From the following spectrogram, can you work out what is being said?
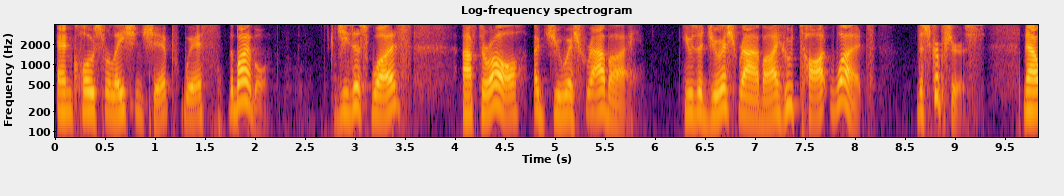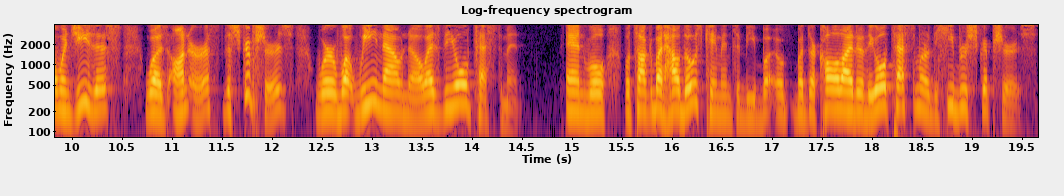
and close relationship with the Bible. Jesus was, after all, a Jewish rabbi. He was a Jewish rabbi who taught what? The scriptures. Now, when Jesus was on earth, the scriptures were what we now know as the Old Testament and we'll we'll talk about how those came into be. But but they're called either the Old Testament or the Hebrew Scriptures,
